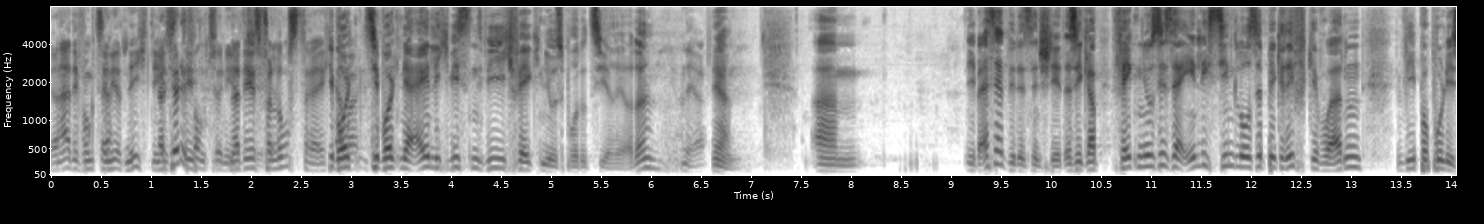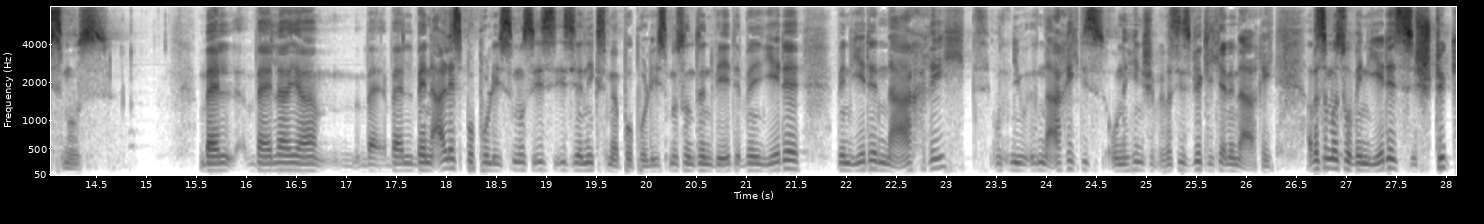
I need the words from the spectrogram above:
Ja? Nein, die funktioniert ja. nicht. Die Natürlich ist, die, funktioniert na, die ist Verlust Österreich. Sie wollten, Sie wollten ja eigentlich wissen, wie ich Fake News produziere, oder? Ja. ja. Ähm, ich weiß nicht, wie das entsteht. Also ich glaube, Fake News ist ein ähnlich sinnloser Begriff geworden wie Populismus. Weil, weil er ja weil, weil wenn alles Populismus ist, ist ja nichts mehr Populismus. Und wenn jede, wenn jede Nachricht, und Nachricht ist ohnehin schon, was ist wirklich eine Nachricht? Aber sagen wir so, wenn jedes Stück,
